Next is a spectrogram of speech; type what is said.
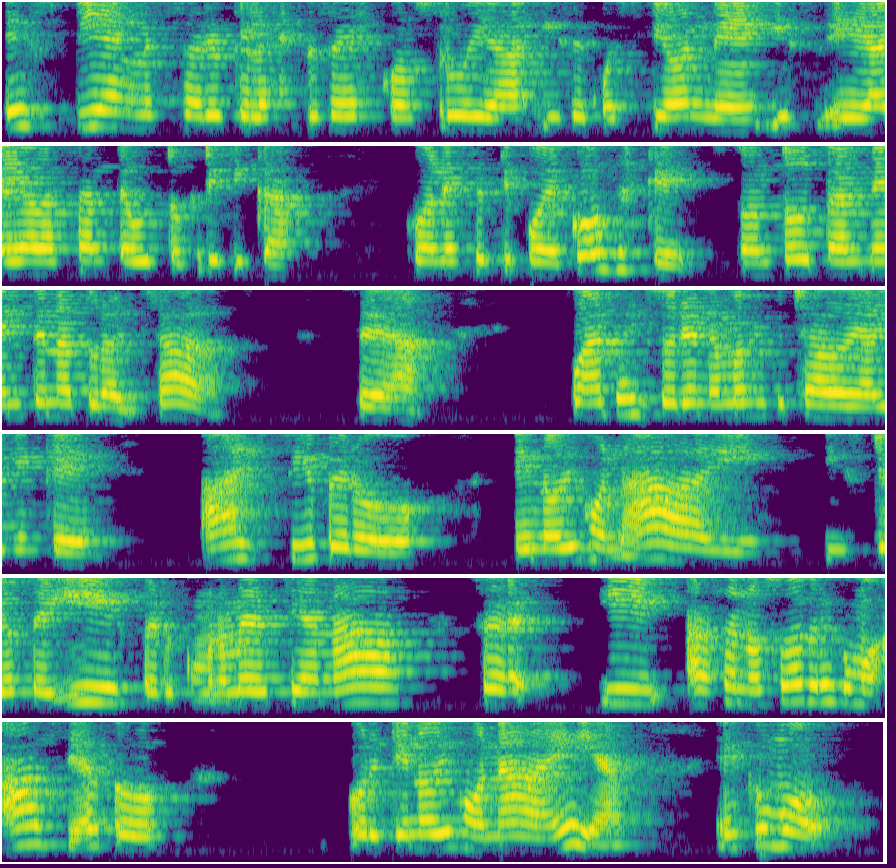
es bien necesario que la gente se desconstruya y se cuestione y, haya bastante autocrítica con ese tipo de cosas que son totalmente naturalizadas. O sea, ¿cuántas historias no hemos escuchado de alguien que, ay, sí, pero eh, no dijo nada y, y, yo seguí, pero como no me decía nada? O sea, y hasta nosotros como, ah, cierto, ¿por qué no dijo nada ella? Es como,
